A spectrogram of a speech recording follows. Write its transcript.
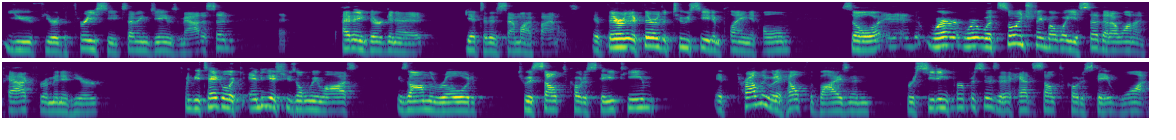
you if you're the three seeds. I think James Madison, I think they're going to get to the semifinals if they're if they're the two seed and playing at home. So where, where what's so interesting about what you said that I want to unpack for a minute here. If you take a look, NDSU's only loss is on the road to a South Dakota State team. It probably would have helped the Bison for seeding purposes. It had South Dakota State won,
